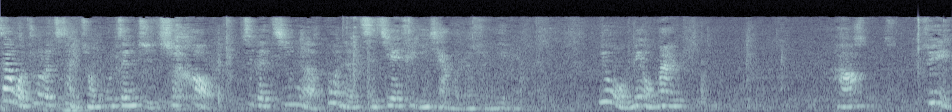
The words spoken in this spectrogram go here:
在我做了资产重估增值之后，这个金额不能直接去影响我的损益表，因为我没有卖。好，所以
